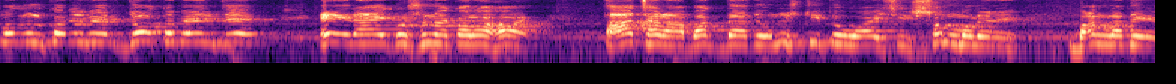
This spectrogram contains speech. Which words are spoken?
ফজল করিমের যৌথ বেঞ্চে এই রায় ঘোষণা করা হয়। তাছাড়া বাগদাদে অনুষ্ঠিত ওআইসি সম্মেলনে বাংলাদেশ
